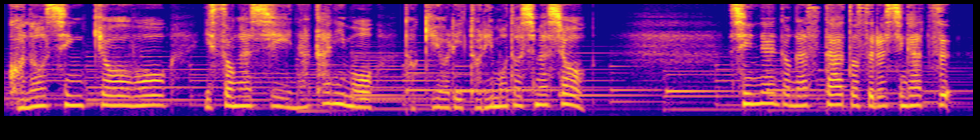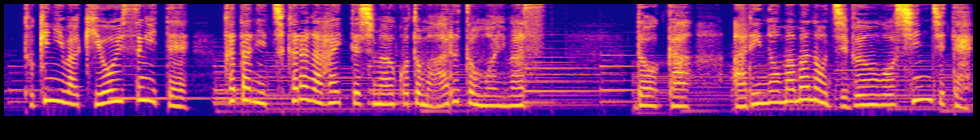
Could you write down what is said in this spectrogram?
この心境を忙しい中にも時折取り戻しましょう。新年度がスタートする4月時には気負いすぎて肩に力が入ってしまうこともあると思います。どうかありのままの自分を信じて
